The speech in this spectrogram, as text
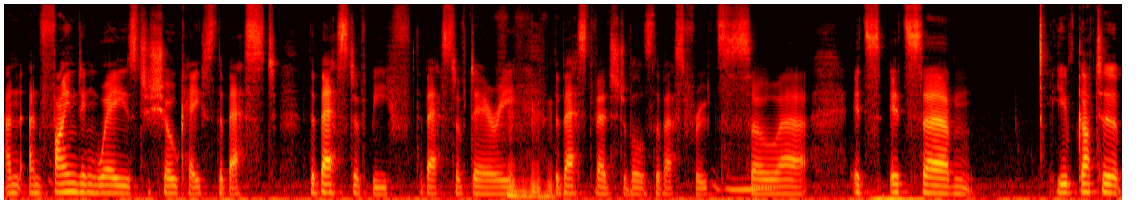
and and finding ways to showcase the best the best of beef, the best of dairy, the best vegetables, the best fruits. So uh, it's it's um, you've got to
